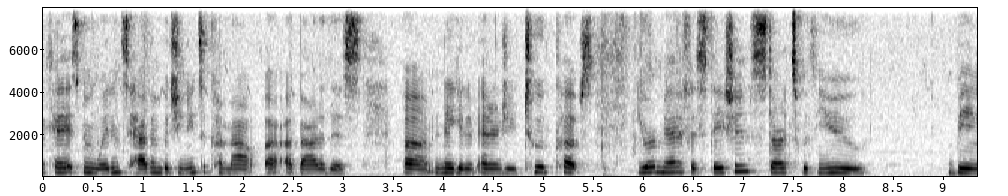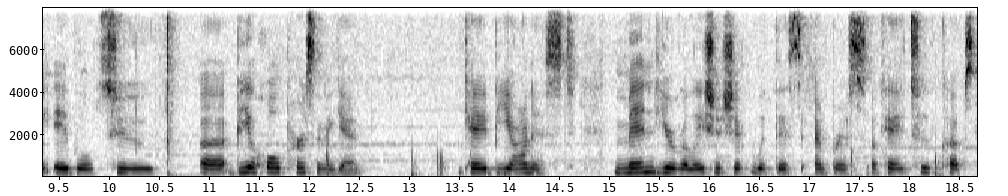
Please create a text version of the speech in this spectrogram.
Okay, it's been waiting to happen, but you need to come out uh, up out of this um, negative energy. Two of Cups, your manifestation starts with you being able to uh, be a whole person again. Okay, be honest. Mend your relationship with this Empress. Okay, Two of Cups.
